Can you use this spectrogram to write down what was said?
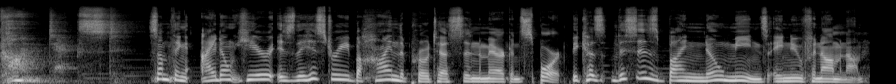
context. Something I don't hear is the history behind the protests in American sport, because this is by no means a new phenomenon.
